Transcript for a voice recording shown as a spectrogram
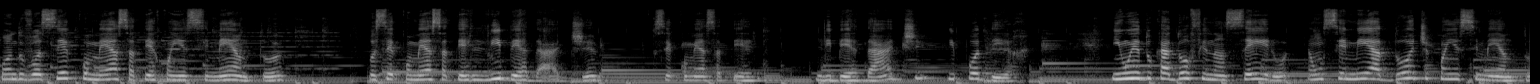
Quando você começa a ter conhecimento, você começa a ter liberdade. Você começa a ter liberdade e poder. E um educador financeiro é um semeador de conhecimento,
